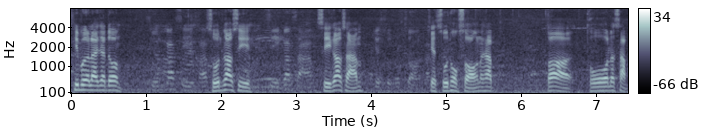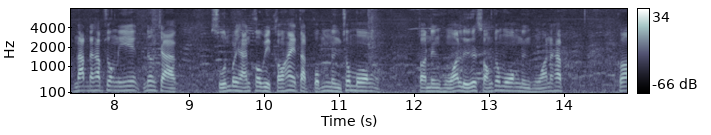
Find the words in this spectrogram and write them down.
ที่เบอร์อะไรอาจารย์โดม 094 ครับ 094 493 493 7062 7062 นะครับ ก็โทรศัพท์นัดนะครับ ช่วงนี้เนื่องจากศูนย์บริหารโควิดเขาให้ตัดผม 1 ชั่วโมง ต่อ 1 หัวหรือ 2 ชั่วโมง 1 หัวนะครับ ก็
